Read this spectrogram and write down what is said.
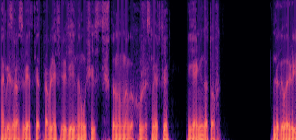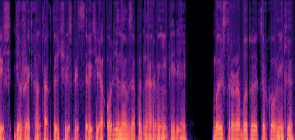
а без разведки отправлять людей на участь, что намного хуже смерти, я не готов. Договорились держать контакты через представителя ордена в Западной армии империи. Быстро работают церковники,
